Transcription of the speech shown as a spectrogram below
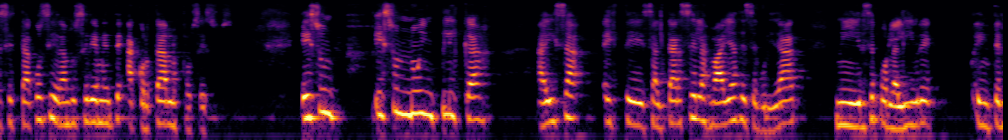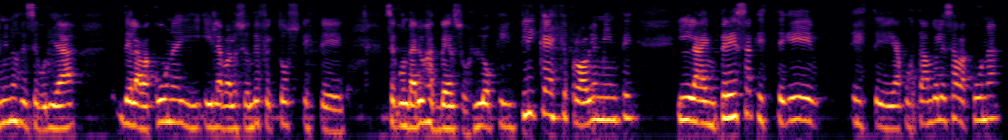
se está considerando seriamente acortar los procesos. Eso, eso no implica ahí este, saltarse las vallas de seguridad ni irse por la libre en términos de seguridad de la vacuna y, la evaluación de efectos este, secundarios adversos. Lo que implica es que probablemente la empresa que esté este, apostándole esa vacuna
